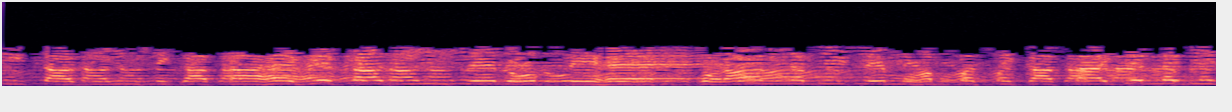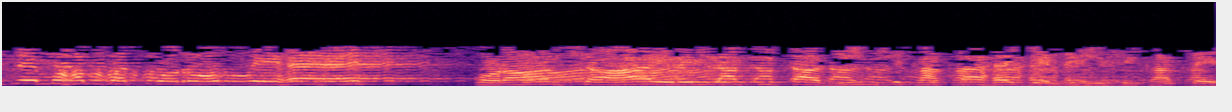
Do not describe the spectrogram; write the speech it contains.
کی تعظیم سکھاتا ہے، یہ تعظیم سے روکتے ہیں۔ قرآن نبی سے محبت سکھاتا ہے، یہ نبی سے محبت کو روکتے ہیں۔ قرآن شاعر اللہ کی تعظیم سکھاتا ہے یہ نہیں سکھاتے۔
